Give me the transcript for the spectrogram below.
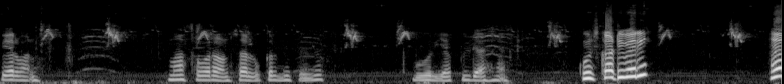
પહેરવાનું. માથું વરાવણ ચાલુ કરી દીધું જો બોરિયા પીડા હે ઘૂંસ કાઢી વેરી? હે?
